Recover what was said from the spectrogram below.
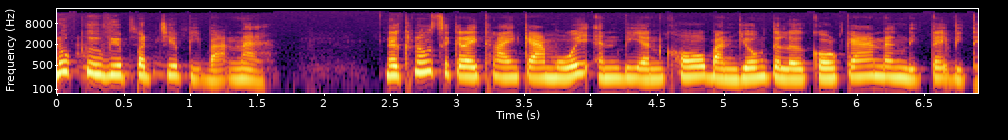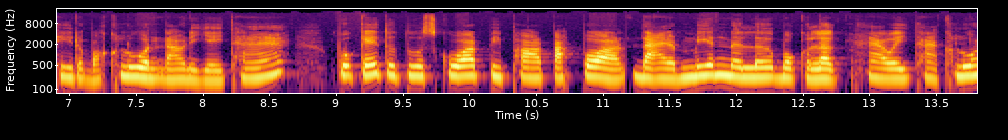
នោះគឺវាពិតជាពិបាកណាស់ នៅក្នុងសេចក្តីថ្លែងការណ៍មួយ NBN Co បានយោងទៅលើគោលការណ៍និងនីតិវិធីរបស់ខ្លួនដោយនិយាយថាពួកគេទទួលស្គាល់ពីផលប៉ះពាល់ដែលមាននៅលើបុគ្គលិកហើយថាខ្លួន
